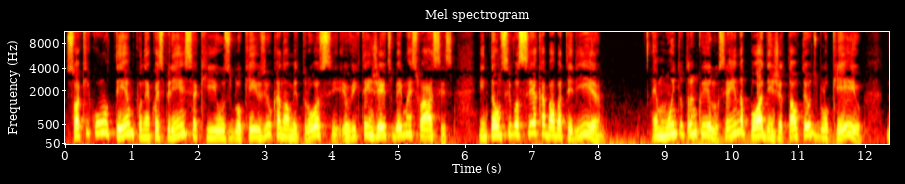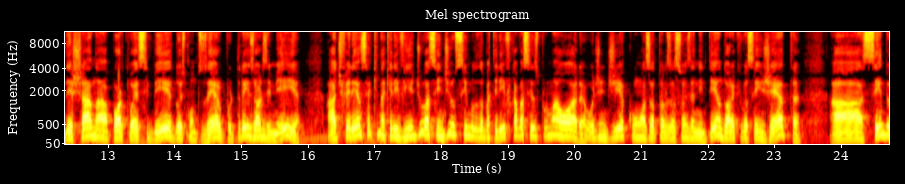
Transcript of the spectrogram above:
Só que com o tempo, né, com a experiência que os bloqueios e o canal me trouxe, eu vi que tem jeitos bem mais fáceis. Então, se você acabar a bateria, é muito tranquilo. Você ainda pode injetar o teu desbloqueio, deixar na porta USB 2.0 por 3 horas e meia, a diferença é que naquele vídeo acendia o símbolo da bateria e ficava aceso por uma hora. Hoje em dia, com as atualizações da Nintendo, a hora que você injeta, acende,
